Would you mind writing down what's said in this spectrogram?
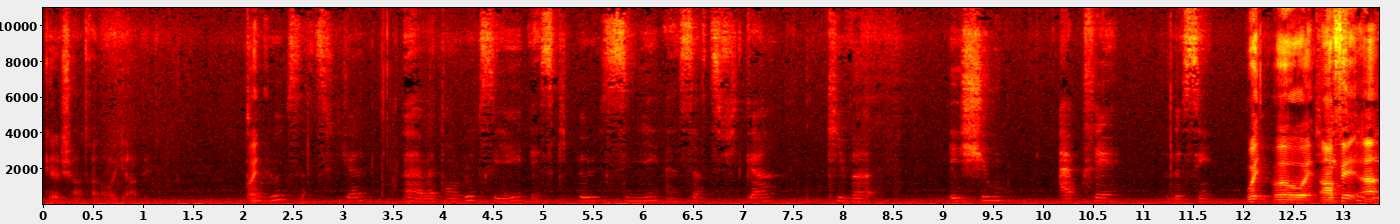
lequel je suis en train de regarder. Ton Oui. root certificat, euh, ben, ton est-ce qu'il peut signer un certificat qui va issue après le sien? Oui, oui, oui. En fait, ah,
